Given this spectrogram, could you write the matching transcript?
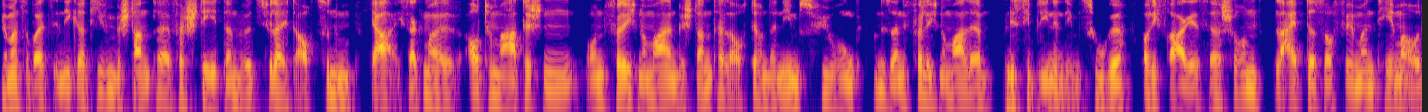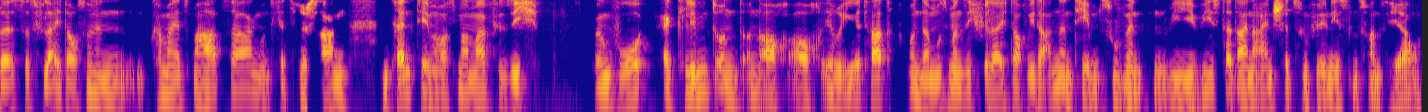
Wenn man es aber als integrativen Bestandteil versteht, dann wird es vielleicht auch zu einem, ja, ich sag mal, automatischen und völlig normalen Bestandteil auch der Unternehmensführung und ist eine völlig normale Disziplin in dem Zuge. Aber die Frage ist ja schon, bleibt das auch für immer ein Thema oder ist das vielleicht auch so ein, kann man jetzt mal hart sagen und ketzerisch sagen, ein Trendthema, was man mal für sich irgendwo erklimmt und, und auch, auch eruiert hat. Und dann muss man sich vielleicht auch wieder anderen Themen zuwenden. Wie, wie ist da deine Einschätzung für die nächsten 20 Jahre?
